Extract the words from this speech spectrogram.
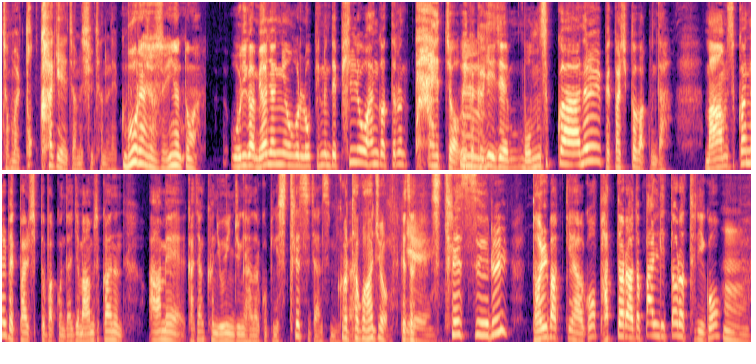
정말 독하게 저는 실천을 했고. 뭘 하셨어요? 2년 동안? 우리가 면역력을 높이는데 필요한 것들은 다 했죠. 그러니까 음. 그게 이제 몸 습관을 180도 바꾼다. 마음 습관을 180도 바꾼다. 이제 마음 습관은 암의 가장 큰 요인 중에 하나로 꼽힌 게 스트레스지 않습니까? 그렇다고 하죠. 그래서 예. 스트레스를 덜 받게 하고 받더라도 빨리 떨어뜨리고 음.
